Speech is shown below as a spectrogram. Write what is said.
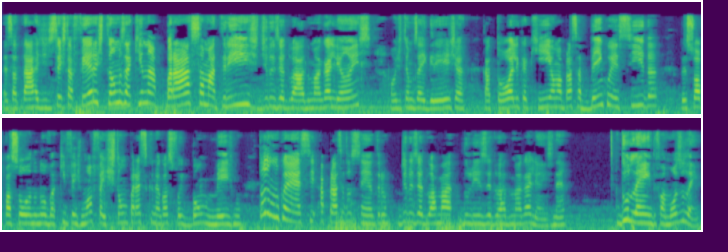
nessa tarde de sexta-feira, estamos aqui na Praça Matriz de Luiz Eduardo Magalhães, onde temos a igreja católica aqui. É uma praça bem conhecida. O pessoal passou o ano novo aqui, fez mó festão, parece que o negócio foi bom mesmo. Todo mundo conhece a Praça do Centro de Luiz Eduardo, do Luiz Eduardo Magalhães, né? Do LEM, do famoso LEM.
